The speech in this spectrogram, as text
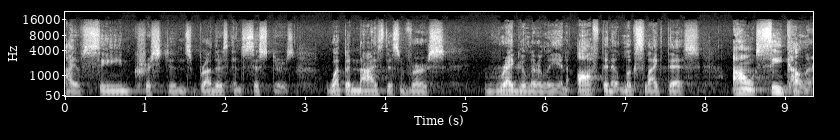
I have seen Christians, brothers and sisters, weaponize this verse regularly, and often it looks like this I don't see color.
